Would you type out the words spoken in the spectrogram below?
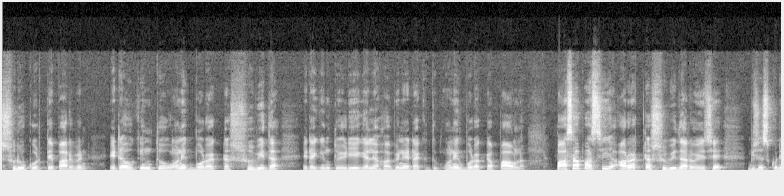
শুরু করতে পারবেন। এটাও কিন্তু অনেক বড় একটা সুবিধা। এটা কিন্তু এড়িয়ে গেলে হবে না, এটা কিন্তু অনেক বড় একটা পাওনা। পাশাপাশি আরও একটা সুবিধা রয়েছে, বিশেষ করে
